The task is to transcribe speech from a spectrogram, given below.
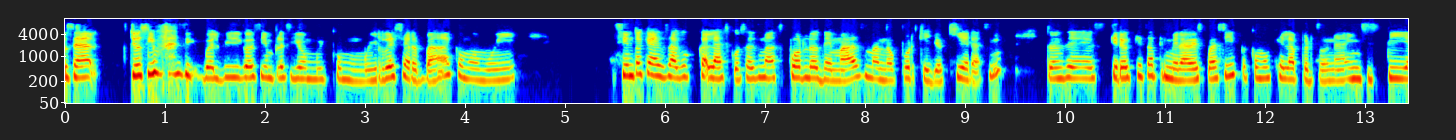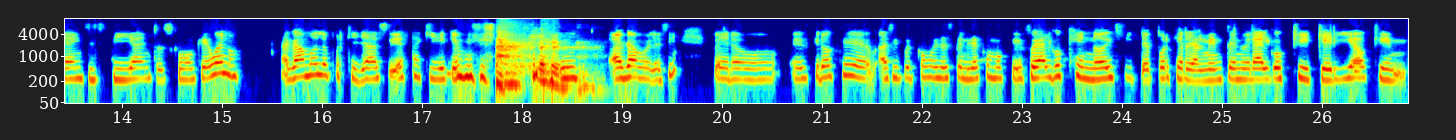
o sea, yo siempre, vuelvo y digo, siempre he sido muy, como muy reservada, como muy, siento que a veces hago las cosas más por los demás, más no porque yo quiera, ¿sí? Entonces, creo que esa primera vez fue así, fue como que la persona insistía, insistía, entonces como que, bueno, hagámoslo porque ya estoy hasta aquí de que me insistí, hagámoslo, ¿sí? Pero es, creo que así fue como esa experiencia, como que fue algo que no disfruté porque realmente no era algo que quería o que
